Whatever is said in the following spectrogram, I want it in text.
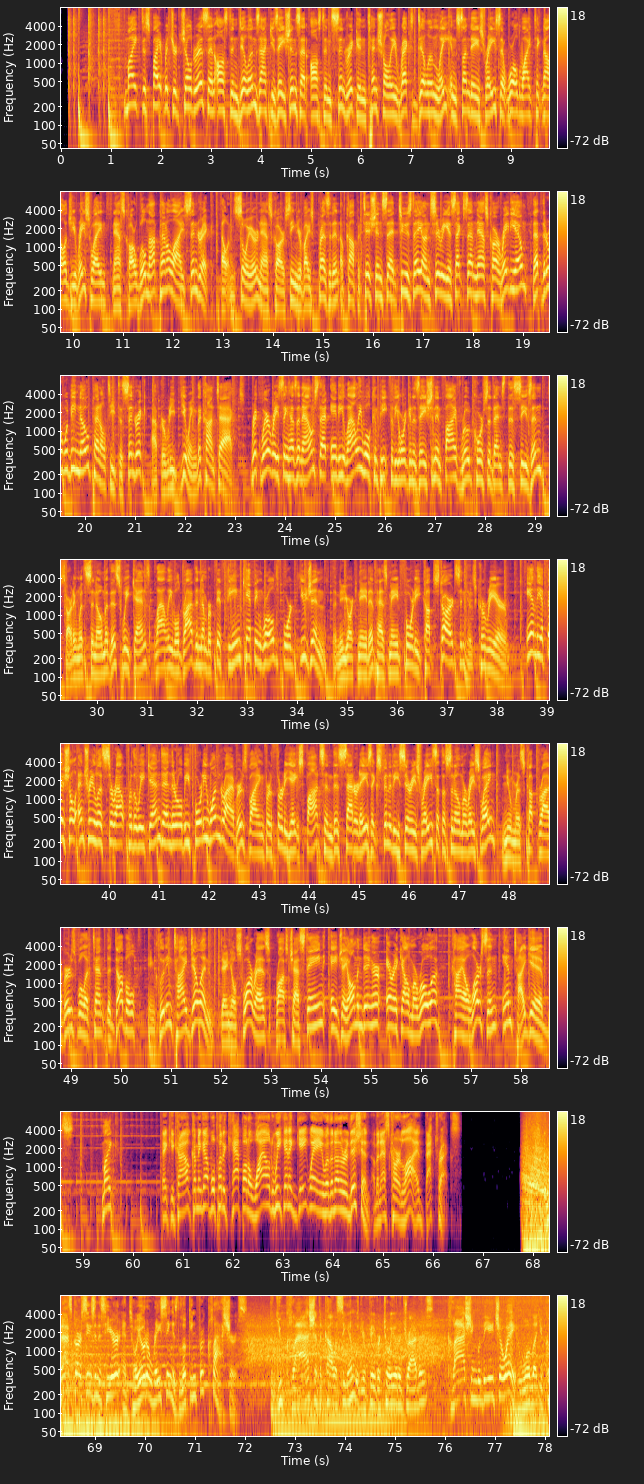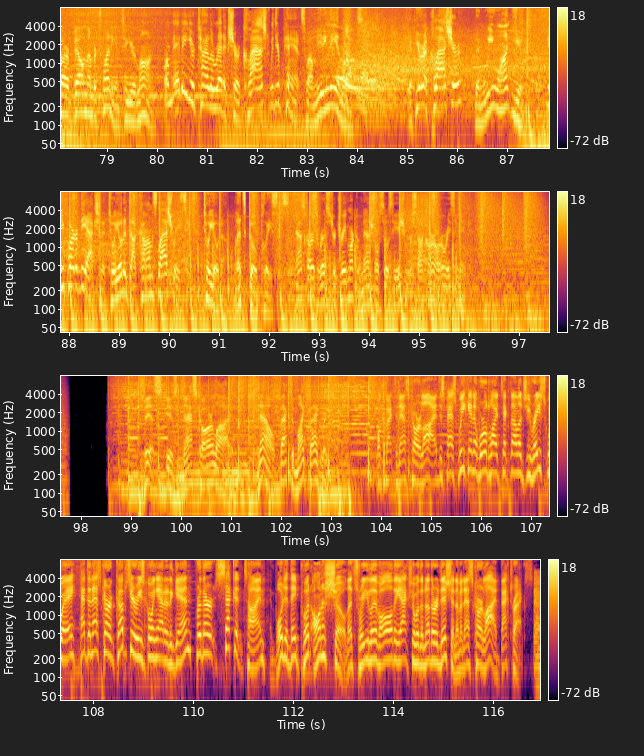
Mike, despite Richard Childress and Austin Dillon's accusations that Austin Cindric intentionally wrecked Dillon late in Sunday's race at Worldwide Technology Raceway, NASCAR will not penalize Cindric. Elton Sawyer, NASCAR Senior Vice President of Competition, said Tuesday on SiriusXM NASCAR Radio that there would be no penalty to Cindric after reviewing the contact. Rick Ware Racing has announced that Andy Lally will compete for the organization in five road course events this season, starting with Sonoma this weekend. Lally will drive the number 15 Camping World Ford Fusion. The New York native has made 40 Cup starts in his career. And the official entry lists are out for the weekend, and there will be 41 drivers vying for 38 spots in this Saturday's Xfinity Series race at the Sonoma Raceway. Numerous Cup drivers will attempt the double, including Ty Dillon, Daniel Suarez, Ross Chastain, AJ Allmendinger, Aric Almirola, Kyle Larson, and Ty Gibbs. Mike, Thank you, Kyle. Coming up, we'll put a cap on a wild weekend at Gateway with another edition of a NASCAR Live Backtrax. The NASCAR season is here, and Toyota Racing is looking for clashers. Did you clash at the Coliseum with your favorite Toyota drivers? Clashing with the HOA who won't let you carve bell number 20 into your lawn? Or maybe your Tyler Reddick shirt clashed with your pants while meeting the in laws? If you're a clasher, then we want you. Be part of the action at toyota.com slash racing. Toyota, let's go places. NASCAR is a registered trademark of National Association for Stock Car Auto Racing, Inc. This is NASCAR Live. Now, back to Mike Bagley. Welcome back to NASCAR Live. This past weekend at Worldwide Technology Raceway had the NASCAR Cup Series going at it again for their second time. And boy, did they put on a show. Let's relive all the action with another edition of a NASCAR Live Backtrax.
